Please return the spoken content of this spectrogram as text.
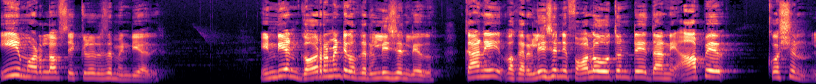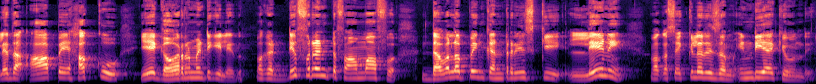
ఈ మోడల్ ఆఫ్ సెక్యులరిజం ఇండియాది ఇండియన్ గవర్నమెంట్కి ఒక రిలీజియన్ లేదు. కానీ ఒక రిలీజియన్ని ఫాలో అవుతుంటే దాన్ని ఆపే క్వశ్చన్ లేదా ఆపే హక్కు ఏ గవర్నమెంట్కి లేదు. ఒక డిఫరెంట్ ఫామ్ ఆఫ్ డెవలపింగ్ కంట్రీస్కి లేని ఒక సెక్యులరిజం ఇండియాకి ఉంది.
